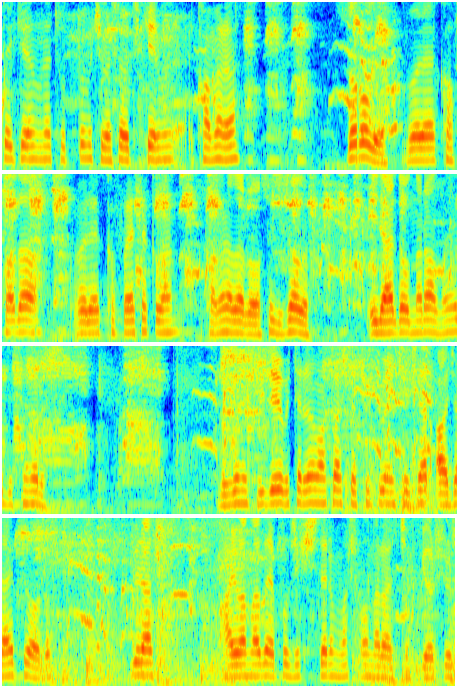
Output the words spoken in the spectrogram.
tek elimle tuttuğum için mesela tek elimin kamera zor oluyor. Böyle kafada böyle kafaya takılan kameralar olsa güzel olur. İleride onları almayı düşünürüz. Bugünlük videoyu bitirelim arkadaşlar çünkü benim keçiler acayip yordu. Biraz hayvanlarda yapılacak işlerim var. Onları açacağım. Görüşürüz.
